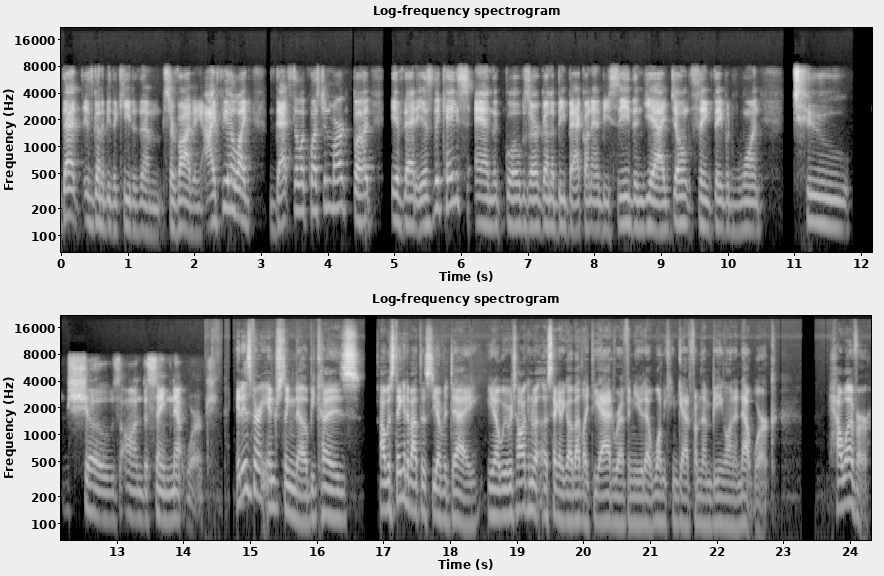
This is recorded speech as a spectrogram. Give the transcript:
that is going to be the key to them surviving i feel like that's still a question mark but if that is the case and the globes are going to be back on nbc then yeah i don't think they would want two shows on the same network it is very interesting though because I was thinking about this the other day. You know, we were talking about a second ago about like the ad revenue that one can get from them being on a network. However,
